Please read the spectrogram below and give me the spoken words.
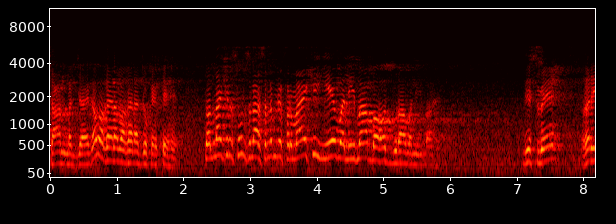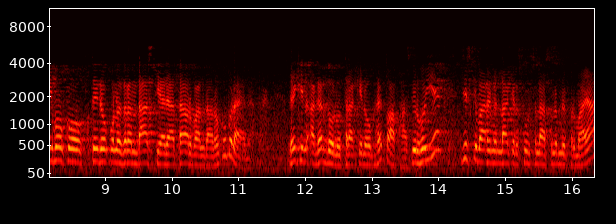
چاند لگ جائے گا، وغیرہ وغیرہ جو کہتے ہیں۔ تو اللہ کے رسول صلی اللہ علیہ وسلم نے فرمایا کہ یہ ولیمہ بہت برا ولیمہ ہے، جس میں غریبوں کو، فقیروں کو نظر انداز کیا جاتا ہے اور بالداروں کو بلایا جاتا ہے۔ لیکن اگر دونوں طرح کے لوگ ہیں تو آپ حاضر ہوئیے۔ جس کے بارے میں اللہ کے رسول صلی اللہ علیہ وسلم نے فرمایا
